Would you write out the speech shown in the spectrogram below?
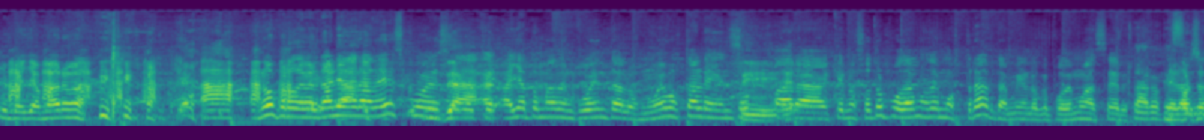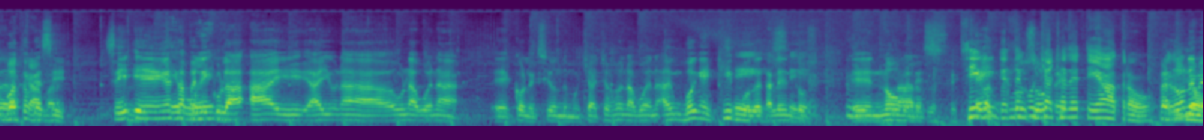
y me llamaron. No, pero de verdad le agradezco eso, de que haya tomado en cuenta los nuevos talentos Sí. para que nosotros podamos demostrar también lo que podemos hacer. Claro que sí. Por de la supuesto que sí. cámara. Sí, y en esta bueno. película hay, hay una, una buena eh, colección de muchachos, una buena, hay un buen equipo Sí, de talentos sí. eh, nobles. que sí. Sí, E porque ese muchacho de teatro. Perdóneme.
